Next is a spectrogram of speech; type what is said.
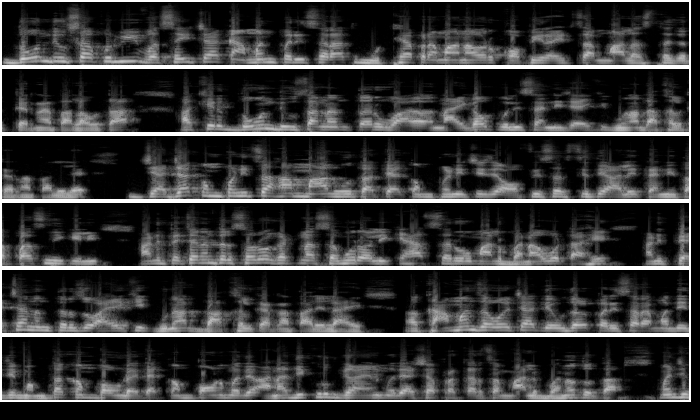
दोन दिवसापूर्वी वसईच्या कामन परिसरात मोठ्या प्रमाणावर कॉपीराईटचा माल हस्तगत करण्यात आला होता. अखेर दोन दिवसानंतर नायगाव पोलिसांनी जे आहे की गुन्हा दाखल करण्यात आलेला आहे ज्या ज्या कंपनीचा हा माल होता त्या कंपनीचे जे ऑफिसर्स तिथे आले त्यांनी तपासणी केली आणि त्याच्यानंतर सर्व घटना समोर आली की हा सर्व माल बनावट आहे आणि त्याच्यानंतर जो आहे की गुन्हा दाखल करण्यात आलेला आहे. कामन जवळच्या देवदळ परिसरामध्ये जे ममता कंपाऊंड आहे त्या कंपाऊंडमध्ये अनाधिकृत गाळ्यांमध्ये अशा प्रकारचा माल बनत होता. म्हणजे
